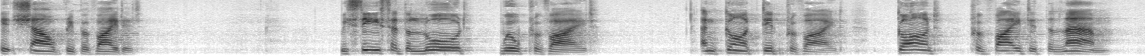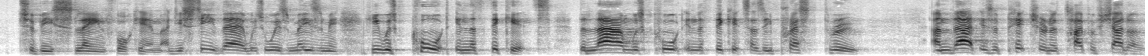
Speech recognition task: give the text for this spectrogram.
it shall be provided we see, he said, the Lord will provide. And God did provide. God provided the lamb to be slain for him. And you see there, which always amazes me, he was caught in the thickets. The lamb was caught in the thickets as he pressed through. And that is a picture and a type of shadow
